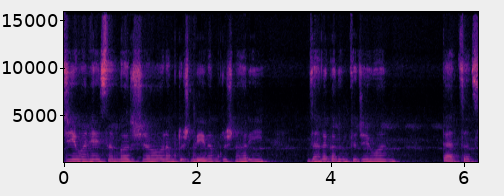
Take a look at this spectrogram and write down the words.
जेवण हे संघर्ष रामकृष्ण रामकृष्ण हरी. झालं का तुमचं जेवण? त्याचंच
